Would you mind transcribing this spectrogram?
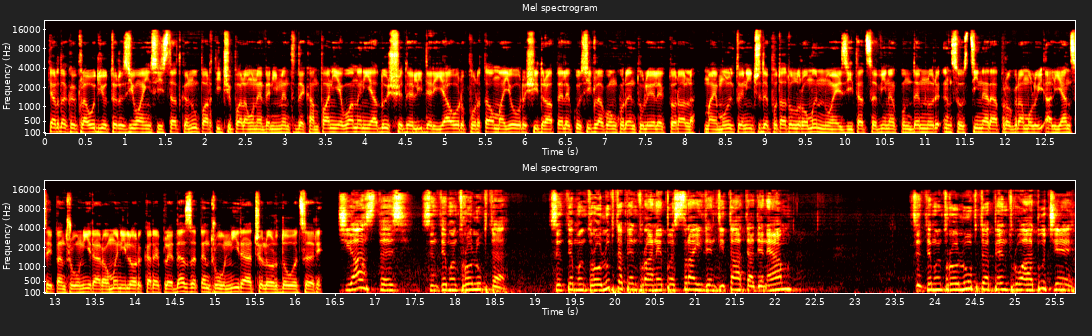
Chiar dacă Claudiu Târziu a insistat că nu participă la un eveniment de campanie, oamenii aduși de liderii aur purtau maior și drapele cu sigla concurentului electoral. Mai mult, nici deputatul român nu a ezitat să vină cu îndemnuri în susținerea programului Alianței pentru Unirea Românilor, care pledează pentru unirea celor două țări. Și astăzi suntem într-o luptă Suntem într-o luptă pentru a ne păstra identitatea de neam. Suntem într-o luptă pentru a aduce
